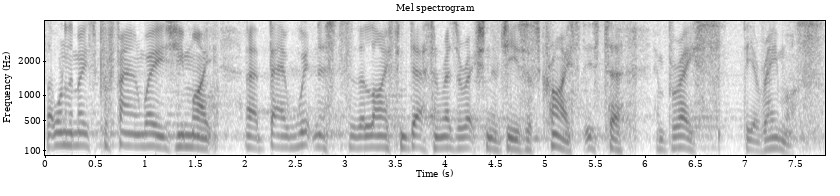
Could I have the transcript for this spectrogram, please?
Like one of the most profound ways you might uh, bear witness to the life and death and resurrection of Jesus Christ is to embrace the eremos.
